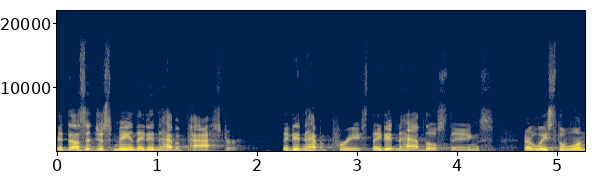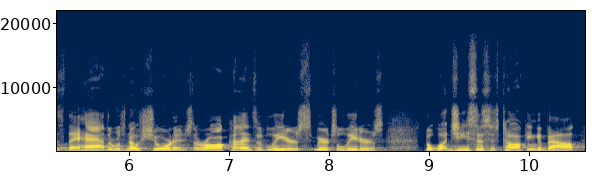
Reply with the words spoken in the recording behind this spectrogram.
It doesn't just mean they didn't have a pastor, they didn't have a priest, they didn't have those things. Or at least the ones they had. There was no shortage. There were all kinds of leaders, spiritual leaders. But what Jesus is talking about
